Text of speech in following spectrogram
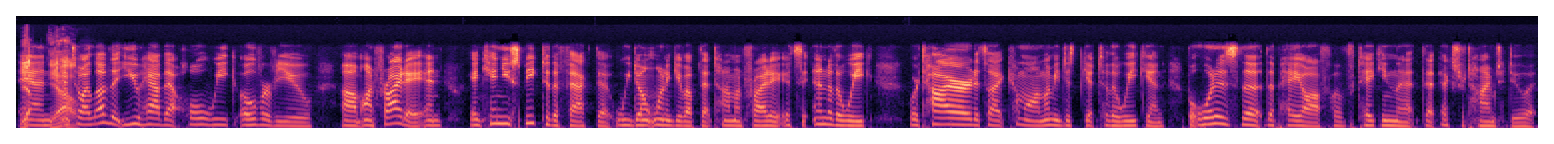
And, yeah. and so I love that you have that whole week overview um, on Friday. And and can you speak to the fact that we don't want to give up that time on Friday? It's the end of the week. We're tired. It's like, come on, let me just get to the weekend. But what is the the payoff of taking that that extra time to do it?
